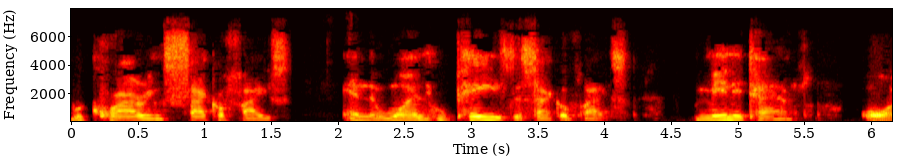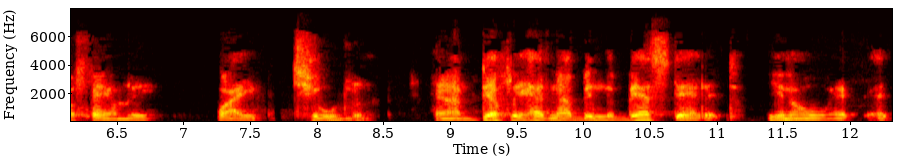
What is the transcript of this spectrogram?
requiring sacrifice, and the one who pays the sacrifice many times or family, wife, children, and I definitely have not been the best at it. You know, at, at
